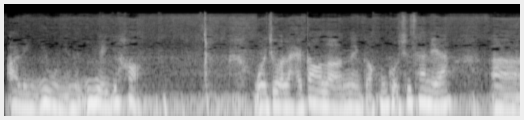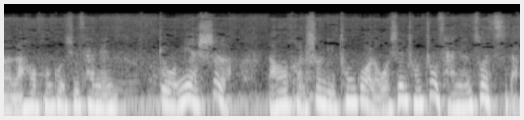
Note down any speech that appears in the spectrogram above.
二零一五年的一月一号，我就来到了那个虹口区残联，呃，然后虹口区残联给我面试了，然后很顺利通过了。我先从助残员做起的。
